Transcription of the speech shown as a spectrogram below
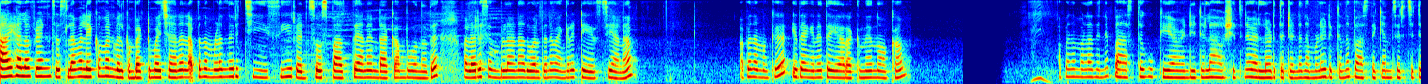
ഹായ് ഹലോ ഫ്രണ്ട്സ് അസ്സാം വലൈക്കും and welcome back to my channel അപ്പോൾ നമ്മളിന്നൊരു ചീസി റെഡ് സോസ് പാസ്തയാണ് ഉണ്ടാക്കാൻ പോകുന്നത്. വളരെ സിമ്പിളാണ് അതുപോലെ തന്നെ ഭയങ്കര ടേസ്റ്റിയാണ് അപ്പോൾ നമുക്ക് ഇതെങ്ങനെ തയ്യാറാക്കുന്നതെന്ന് നോക്കാം. അപ്പോൾ നമ്മളതിന് പാസ്ത കുക്ക് ചെയ്യാൻ വേണ്ടിയിട്ടുള്ള ആവശ്യത്തിന് വെള്ളം എടുത്തിട്ടുണ്ട്. നമ്മൾ എടുക്കുന്ന പാസ്തയ്ക്ക് അനുസരിച്ചിട്ട്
